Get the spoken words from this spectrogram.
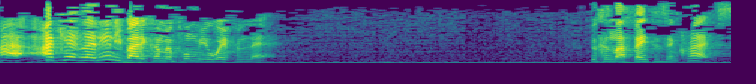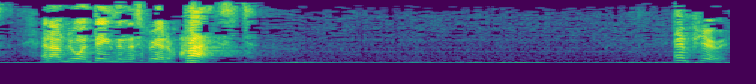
I, I can't let anybody come and pull me away from that. Because my faith is in Christ. And I'm doing things in the Spirit of Christ. And purity.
